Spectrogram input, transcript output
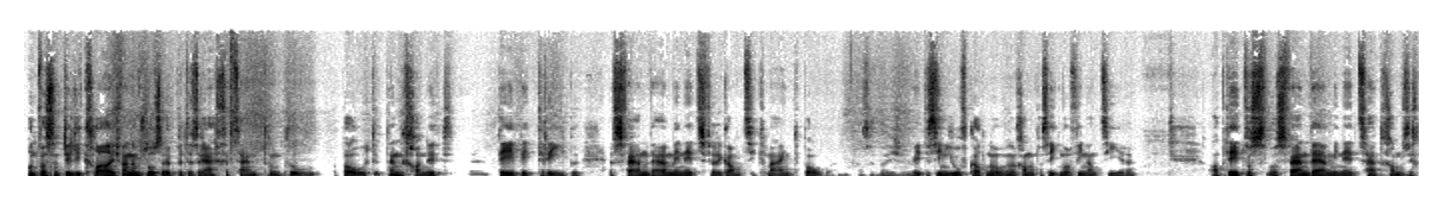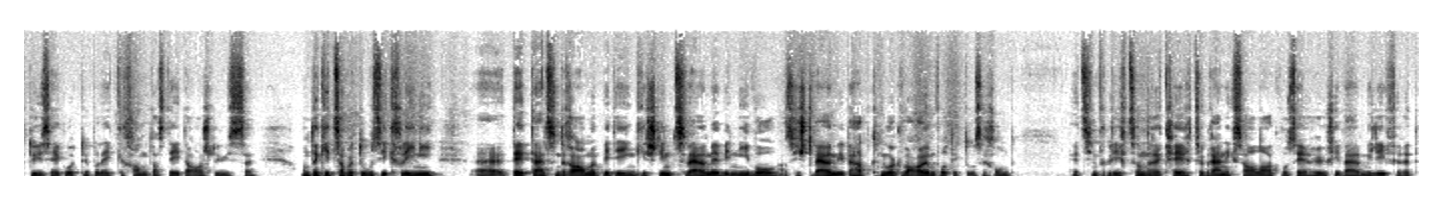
Und was natürlich klar ist, wenn am Schluss jemand das Rechenzentrum baut, dann kann nicht der Betreiber ein Fernwärmenetz für eine ganze Gemeinde bauen. Also das ist weder seine Aufgabe, noch kann man das irgendwo finanzieren. Aber dort, wo das Fernwärmenetz hat, kann man sich natürlich sehr gut überlegen, kann man das dort anschliessen. Und dann gibt's aber tausend kleine äh, Details und Rahmenbedingungen. Stimmt das Wärmeniveau? Also ist die Wärme überhaupt genug warm, die dort rauskommt? Jetzt im Vergleich zu einer Kirchverbrennungsanlage, die sehr hohe Wärme liefert.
